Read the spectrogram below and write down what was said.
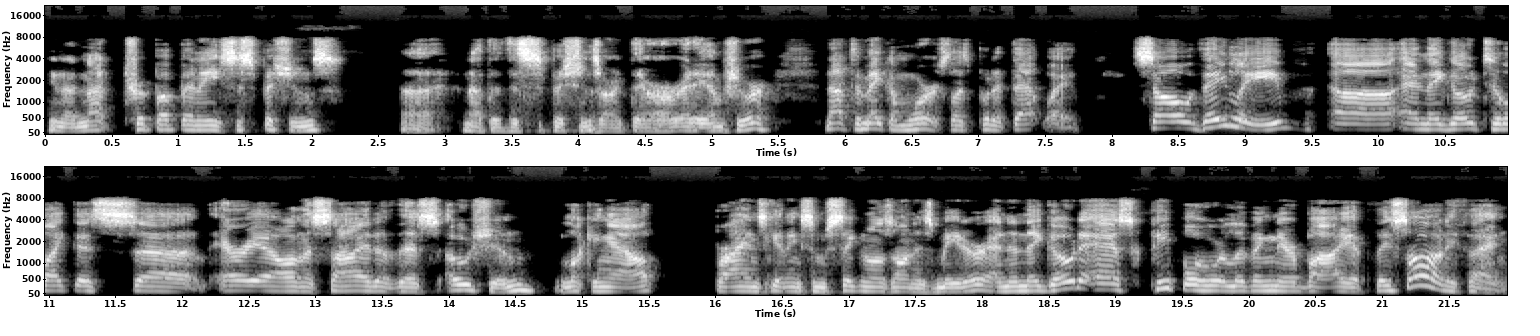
you know not trip up any suspicions. Uh, not that the suspicions aren't there already, I'm sure. Not to make them worse. Let's put it that way. So they leave uh, and they go to like this uh, area on the side of this ocean, looking out. Brian's getting some signals on his meter, and then they go to ask people who are living nearby if they saw anything.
